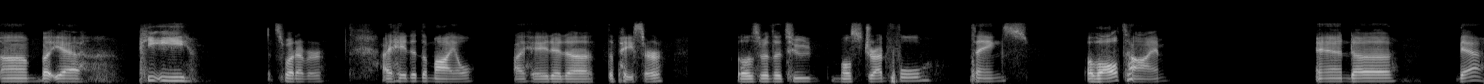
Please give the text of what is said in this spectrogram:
um, but yeah, PE, it's whatever. I hated the mile. I hated uh the pacer. Those were the two most dreadful things of all time. And uh, yeah,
